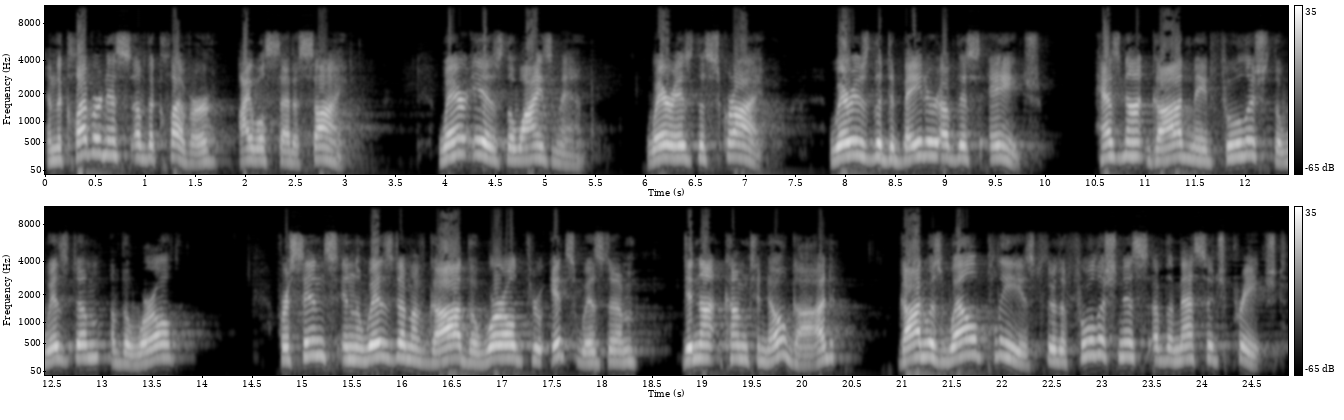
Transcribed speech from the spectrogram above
and the cleverness of the clever I will set aside. Where is the wise man? Where is the scribe? Where is the debater of this age? Has not God made foolish the wisdom of the world? For since in the wisdom of God the world through its wisdom did not come to know God, God was well pleased through the foolishness of the message preached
